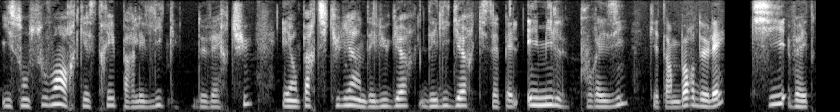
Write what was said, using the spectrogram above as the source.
Ils sont souvent orchestrés par les ligues de vertu, et en particulier un des ligueurs, qui s'appelle Émile Pourresi, qui est un Bordelais, qui va être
